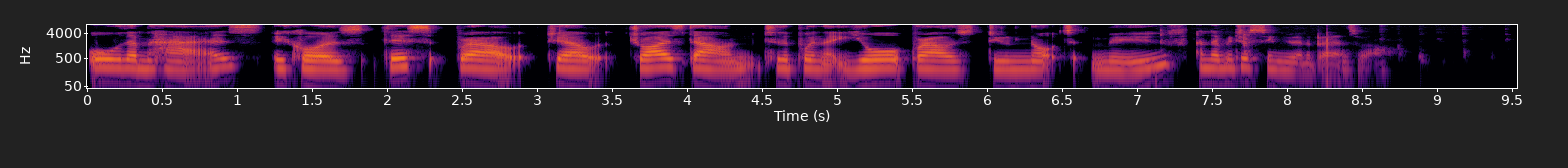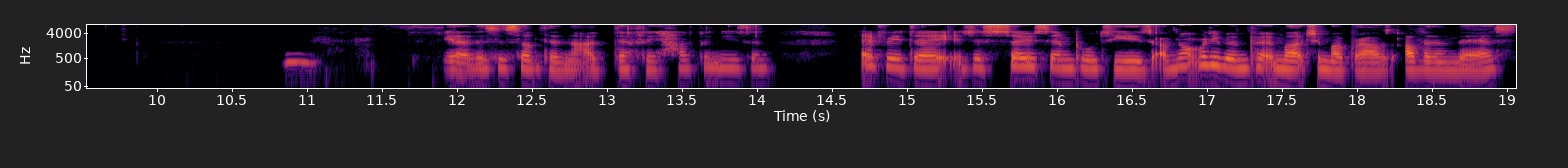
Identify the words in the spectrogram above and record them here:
all them hairs because this brow gel dries down to the point that your brows do not move. And let me just zoom you in a bit as well. Yeah, this is something that I definitely have been using every day. It's just so simple to use. I've not really been putting much in my brows other than this.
